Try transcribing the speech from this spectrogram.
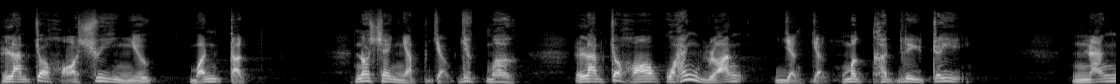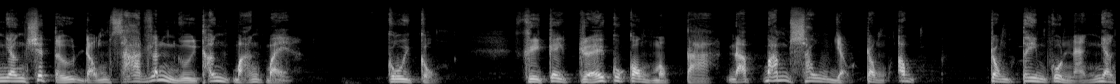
Làm cho họ suy nhược, bệnh tật. Nó sẽ nhập vào giấc mơ Làm cho họ hoảng loạn Dần dần mất hết ly trí. Nạn nhân sẽ tự động xa lánh người thân bạn bè. Cuối cùng khi cây rễ của con mộc tà đã bám sâu vào trong ông, trong tim của nạn nhân.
